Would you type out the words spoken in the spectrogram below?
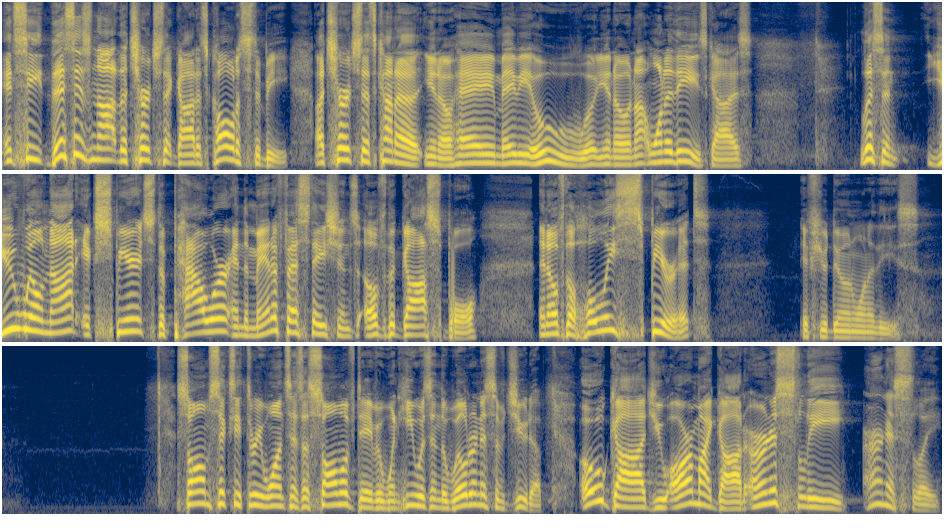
And see, this is not the church that God has called us to be. A church that's kind of, you know, hey, maybe, ooh, you know, not one of these guys. Listen, you will not experience the power and the manifestations of the gospel and of the Holy Spirit if you're doing one of these. Psalm 63 1 says, A psalm of David when he was in the wilderness of Judah. O God, you are my God. Earnestly, earnestly,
